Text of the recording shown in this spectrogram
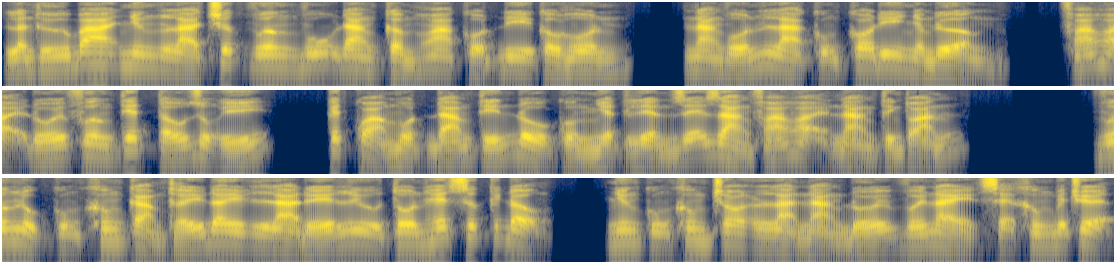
Lần thứ ba nhưng là trước Vương Vũ đang cầm hoa cột đi cầu hôn, nàng vốn là cũng có đi nhầm đường, phá hoại đối phương tiết tấu dụng ý, kết quả một đám tín đồ cuồng nhiệt liền dễ dàng phá hoại nàng tính toán. Vương Lục cũng không cảm thấy đây là đế lưu tôn hết sức kích động, nhưng cũng không cho là nàng đối với này sẽ không biết chuyện.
